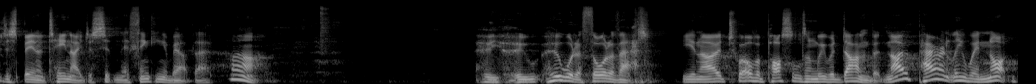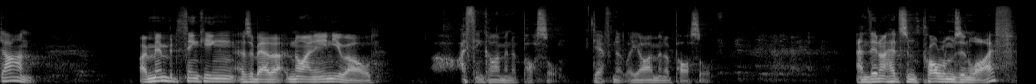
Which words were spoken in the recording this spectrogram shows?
just being a teenager sitting there thinking about that. Huh. Who, who, who would have thought of that? You know, 12 apostles and we were done. But no, apparently we're not done. I remembered thinking as about a 19 year old, oh, I think I'm an apostle. Definitely, I'm an apostle. And then I had some problems in life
